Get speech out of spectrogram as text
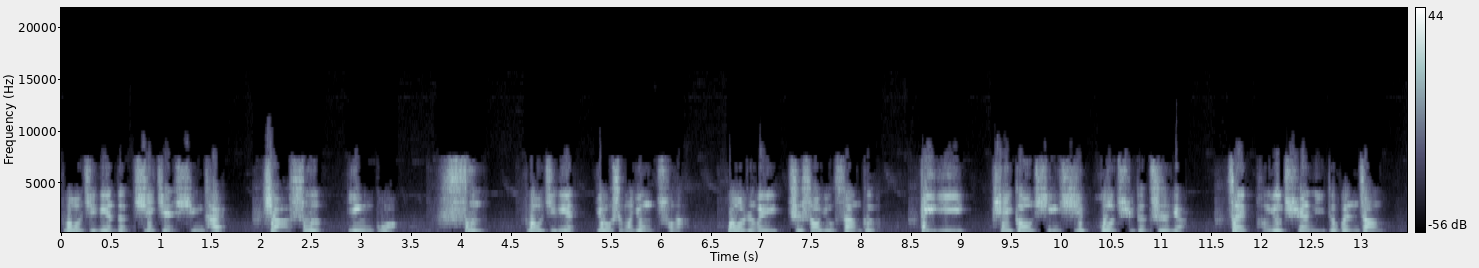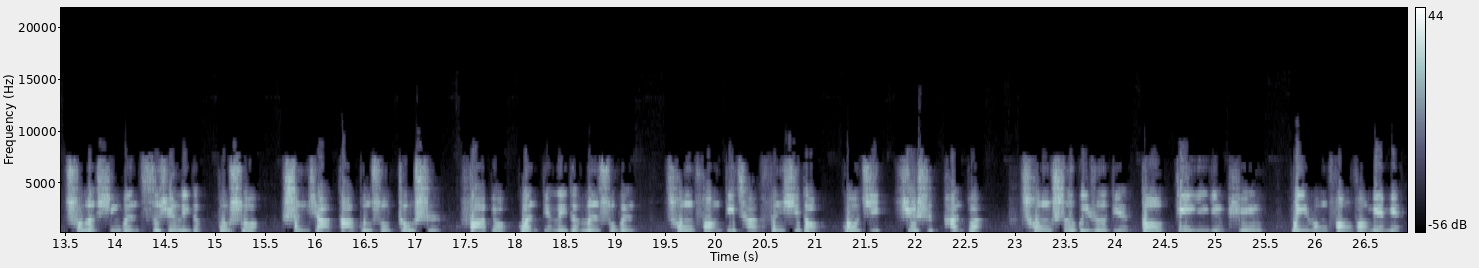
逻辑链的极简形态。假设因果。四，逻辑链有什么用处呢？我认为至少有三个：第一，提高信息获取的质量。在朋友圈里的文章，除了新闻资讯类的不说，剩下大多数都是发表观点类的论述文。从房地产分析到国际局势判断，从社会热点到电影影评，内容方方面面。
